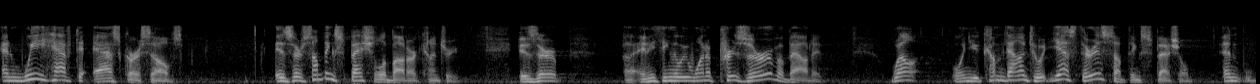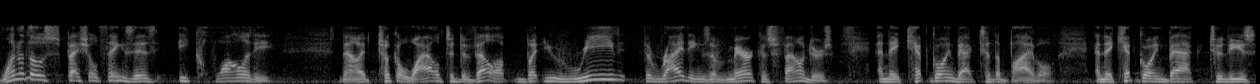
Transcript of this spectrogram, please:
and we have to ask ourselves, is there something special about our country? Is there uh, anything that we want to preserve about it? Well, when you come down to it, yes, there is something special. And one of those special things is equality. Now, it took a while to develop, but you read the writings of America's founders, and they kept going back to the Bible. And they kept going back to these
